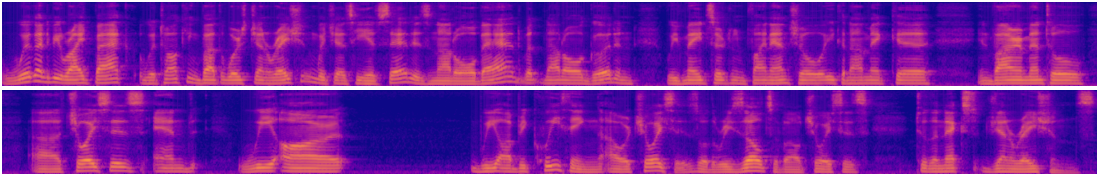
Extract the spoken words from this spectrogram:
we're going to be right back. We're talking about the worst generation, which, as he has said, is not all bad, but not all good. And we've made certain financial, economic, uh, environmental uh, choices, and we are we are bequeathing our choices or the results of our choices to the next generations.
